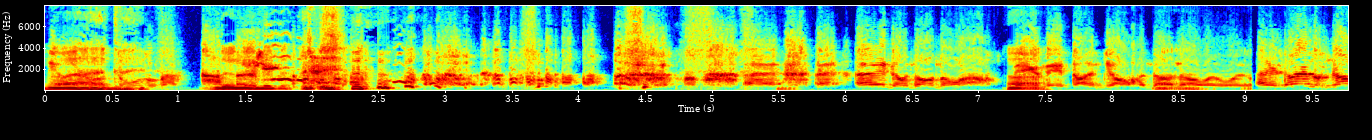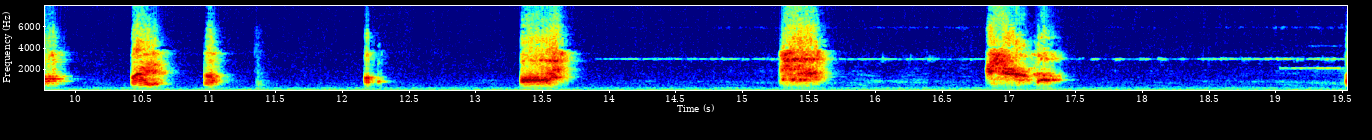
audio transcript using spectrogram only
留在日本，嗯毒死他！对对对对，哎哎哎，等等等会儿啊，嗯那个那个导演叫我，等等我我，哎，导演怎么着？哎啊啊啊，是吗？啊，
